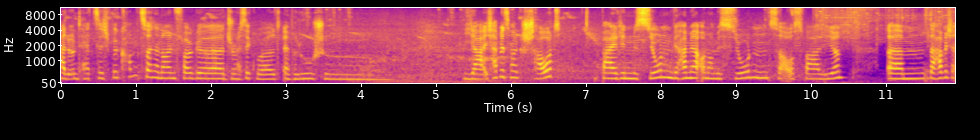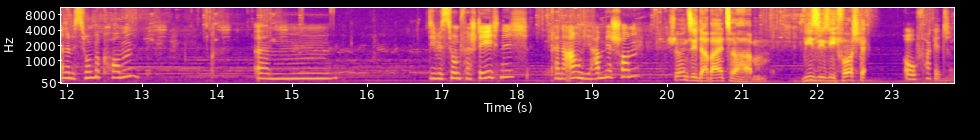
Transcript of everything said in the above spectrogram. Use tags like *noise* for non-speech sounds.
Hallo und herzlich willkommen zu einer neuen Folge Jurassic World Evolution. Ja, ich habe jetzt mal geschaut bei den Missionen. Wir haben ja auch noch Missionen zur Auswahl hier. Ähm, da habe ich eine Mission bekommen. Ähm, die Mission verstehe ich nicht. Keine Ahnung, die haben wir schon. Schön, Sie dabei zu haben. Wie Sie sich vorstellen... Oh, fuck it.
